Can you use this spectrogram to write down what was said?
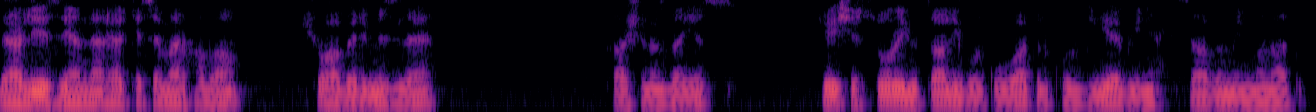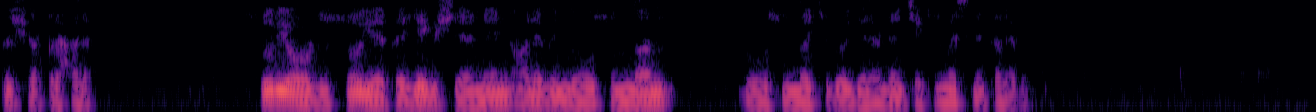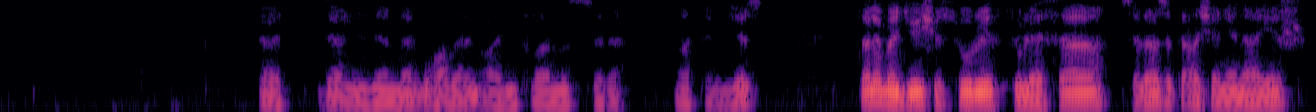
Değerli izleyenler, herkese merhaba. Şu haberimizle karşınızdayız. Ceyş-i Sure yutalibul kuvvatul kurdiye bin hesabı min manatıkı şarkı Halep. Suriye ordusu YPG güçlerinin Halep'in doğusundan doğusundaki bölgelerden çekilmesini talep etti. Evet, değerli izleyenler, bu haberin ayrıntılarını sizlere nakledeceğiz. Talebe Ceyş-i Suri Thületha 13 Yenayir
